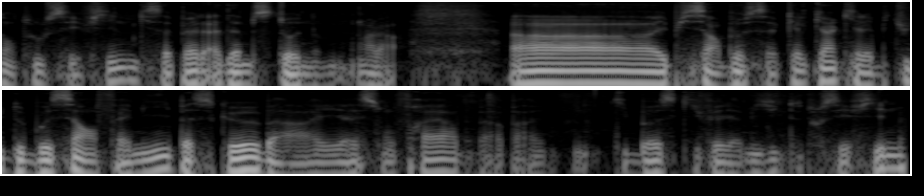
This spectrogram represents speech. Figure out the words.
dans tous ses films, qui s'appelle Adam Stone. Euh, et puis c'est un peu quelqu'un qui a l'habitude de bosser en famille parce que bah, il a son frère bah, qui bosse, qui fait la musique de tous ses films.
